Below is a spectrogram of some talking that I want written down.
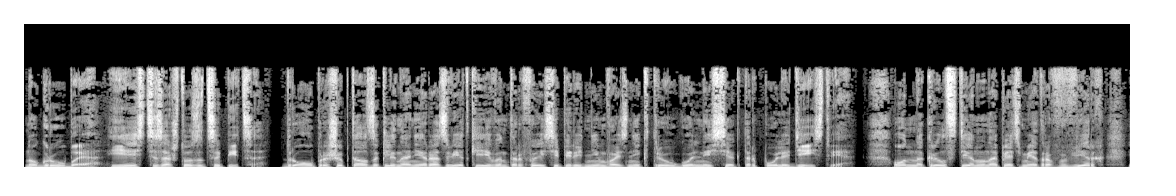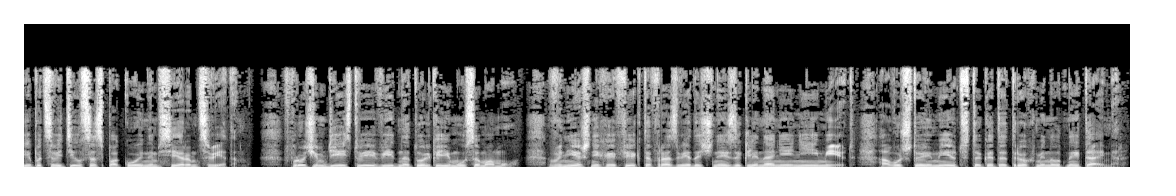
но грубая, есть за что зацепиться. Дроу прошептал заклинание разведки, и в интерфейсе перед ним возник треугольный сектор поля действия. Он накрыл стену на 5 метров вверх и подсветился спокойным серым цветом. Впрочем, действие видно только ему самому. Внешних эффектов разведочные заклинания не имеют, а вот что имеют, так это трехминутный таймер.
